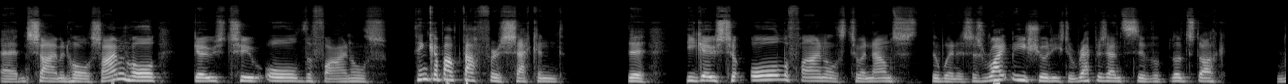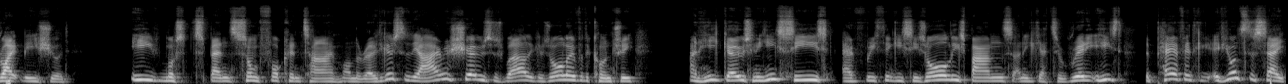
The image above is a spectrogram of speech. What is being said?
um, Simon Hall. Simon Hall goes to all the finals. Think about that for a second. The he goes to all the finals to announce the winners, as rightly he should. He's the representative of Bloodstock rightly he should. He must spend some fucking time on the road. He goes to the Irish shows as well. He goes all over the country and he goes and he sees everything. He sees all these bands and he gets a really, he's the perfect, if you wants to say,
